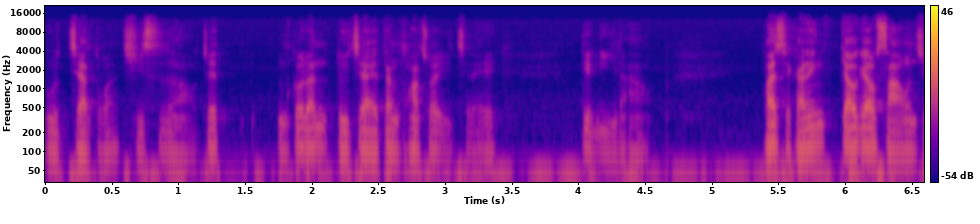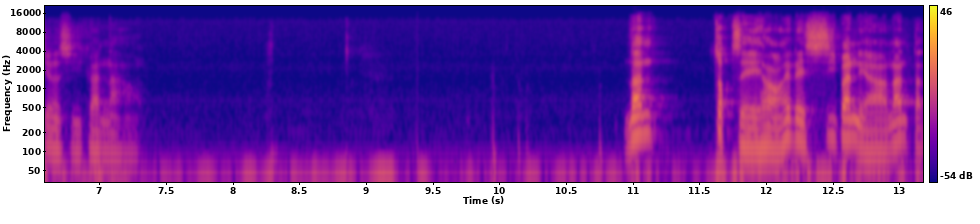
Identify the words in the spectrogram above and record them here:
有诚大歧视吼。这毋过咱对遮会当看出伊一个定义啦吼。歹势甲恁交交三分钟的时间啦吼。咱足济吼，迄个西班牙，咱台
